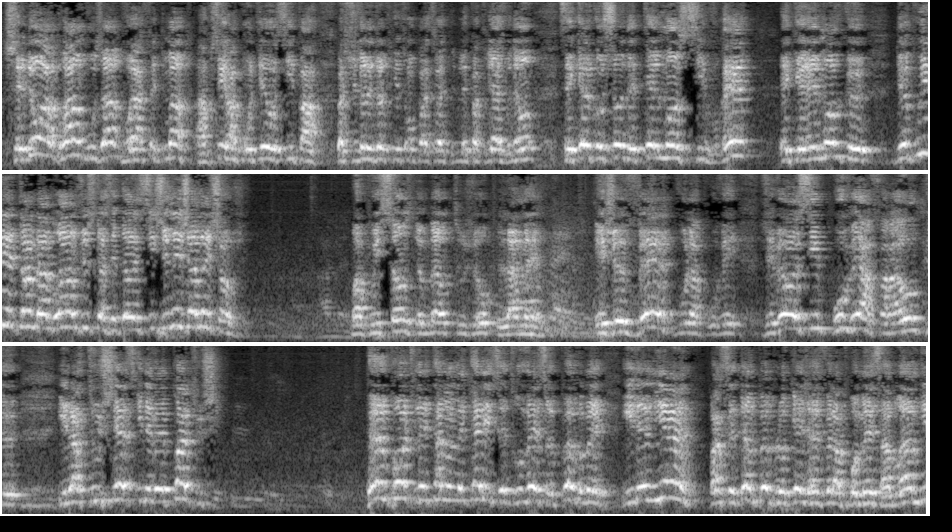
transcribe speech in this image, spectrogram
ce dont Abraham vous a, voilà, effectivement, après raconté aussi par, parce que les autres qui sont passés, les patriarches, c'est quelque chose de tellement si vrai, et que réellement que, depuis le temps d'Abraham jusqu'à ce temps-ci, je n'ai jamais changé. Ma puissance demeure toujours la même. Et je vais vous la prouver. Je vais aussi prouver à Pharaon qu'il a touché ce qu'il ne devait pas toucher. Peu importe l'état dans lequel il se trouvait, ce peuple, mais il est mien, parce que c'était un peuple auquel j'avais fait la promesse Abraham, dit,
